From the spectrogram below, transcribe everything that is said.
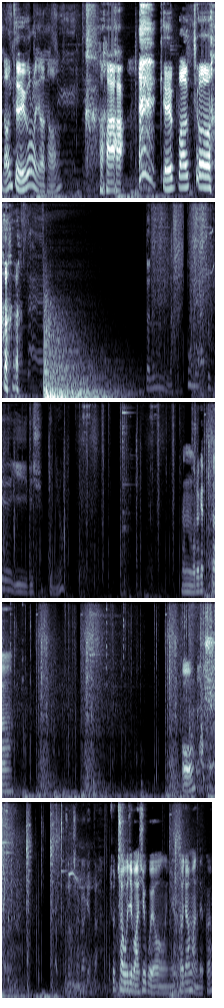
나한테 왜 그러냐 다 개빡쳐 일단은 학부모 쪽에 이입이 쉽군요. 난 모르겠다 어? 쫓아가겠다. 쫓아오지 마시고요 여기까지 하면 안 될까요?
